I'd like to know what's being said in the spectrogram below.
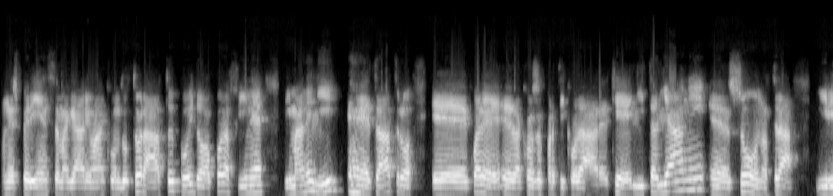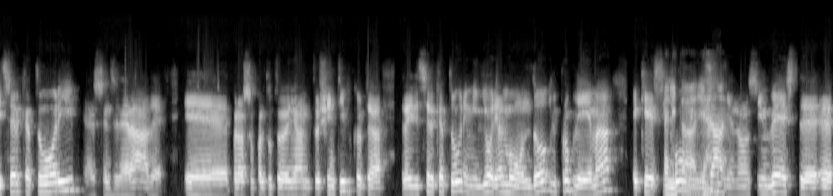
un'esperienza magari o anche un dottorato e poi dopo alla fine rimane lì. Eh, tra l'altro, eh, qual è, la cosa particolare? Che gli italiani eh, sono tra i ricercatori, in generale, eh, però soprattutto in ambito scientifico, tra, tra, i ricercatori migliori al mondo. Il problema è che siccome in Italia non si investe eh,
